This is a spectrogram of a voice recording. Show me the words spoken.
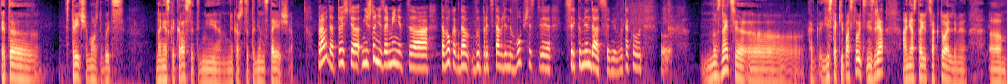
Это встреча, может быть, на несколько раз. Это не, мне кажется, это не настоящее. Правда? То есть э, ничто не заменит э, того, когда вы представлены в обществе с рекомендациями. Вы такой вот... э, Но знаете, э, как, есть такие пословицы, не зря они остаются актуальными. Эм,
